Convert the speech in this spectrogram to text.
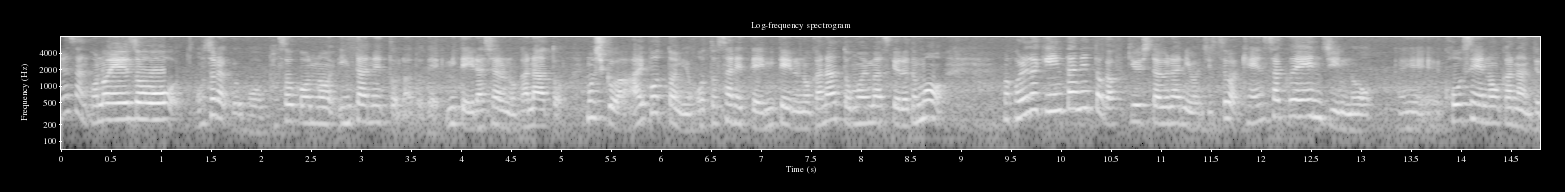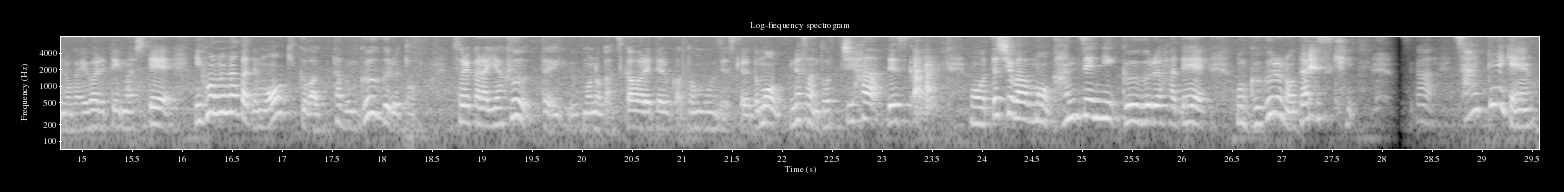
皆さんこの映像をおそらくこうパソコンのインターネットなどで見ていらっしゃるのかなともしくは iPod に落とされて見ているのかなと思いますけれども、ま、これだけインターネットが普及した裏には実は検索エンジンの、え、高性能化なんていうのが言われていまして日本の中でも大きくは多分 Google とそれから Yahoo というものが使われてるかと思うんですけれども皆さんどっち派ですか？もう私はもう完全に Google 派でもう Google の大好きですが最低限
